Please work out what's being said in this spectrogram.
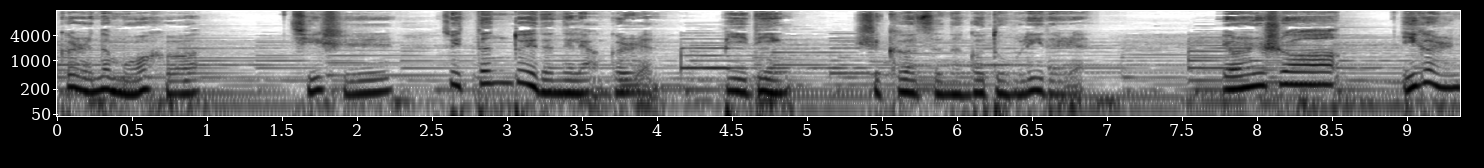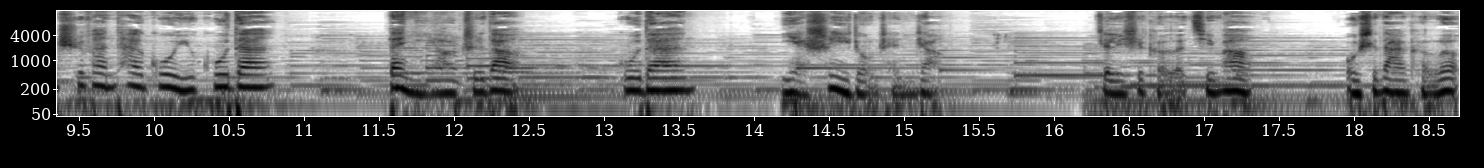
个人的磨合。其实，最登对的那两个人，必定是各自能够独立的人。有人说，一个人吃饭太过于孤单，但你要知道，孤单也是一种成长。这里是可乐气泡，我是大可乐。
